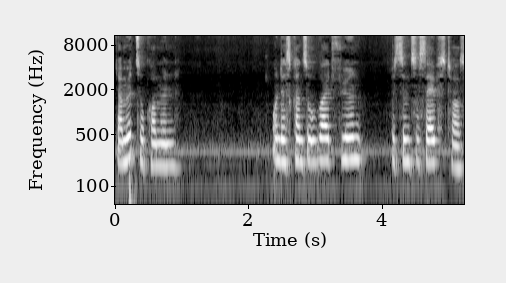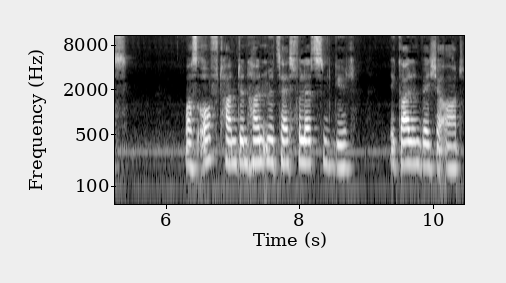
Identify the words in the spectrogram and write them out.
da mitzukommen. Und es kann so weit führen bis hin zu Selbsthass, was oft Hand in Hand mit Selbstverletzung geht, egal in welcher Art.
